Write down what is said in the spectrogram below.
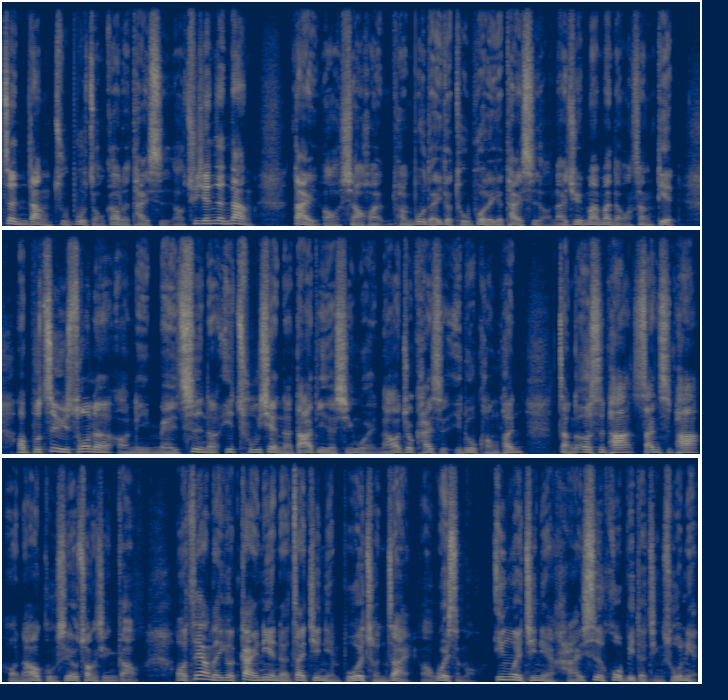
震荡逐步走高的态势哦，区间震荡带哦小缓缓步的一个突破的一个态势哦，来去慢慢的往上垫哦，不至于说呢哦，你每次呢一出现了打底的行为，然后就开始一路狂喷，涨个二十趴、三十趴哦，然后股市又创新高哦，这样的一个概念呢，在今年不会存在啊？为什么？因为今年还是货币的紧缩年。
